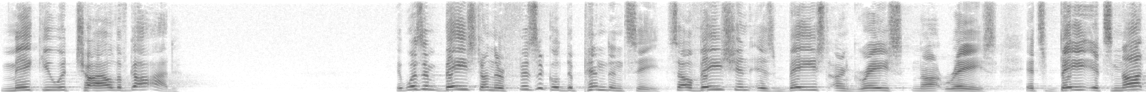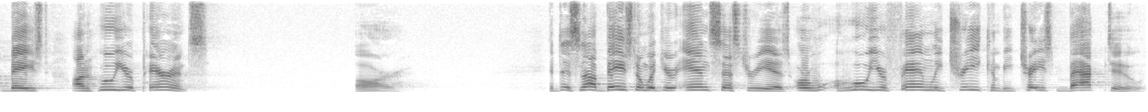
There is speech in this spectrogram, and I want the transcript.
make you a child of God. It wasn't based on their physical dependency. Salvation is based on grace, not race. It's, ba- it's not based on who your parents are. It's not based on what your ancestry is or who your family tree can be traced back to.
